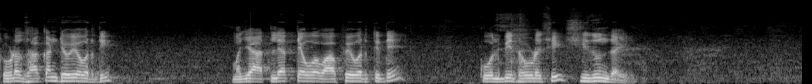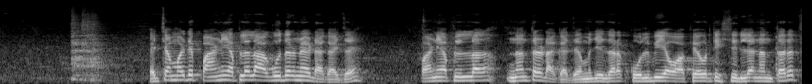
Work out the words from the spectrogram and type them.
थोडं झाकण ठेवूयावरती म्हणजे आतल्यात त्या वाफेवरती ते कोलबी थोडीशी शिजून जाईल. याच्यामध्ये पाणी आपल्याला अगोदर नाही टाकायचं आहे पाणी आपल्याला नंतर टाकायचं आहे म्हणजे जरा कोलबी या वाफेवरती शिजल्यानंतरच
